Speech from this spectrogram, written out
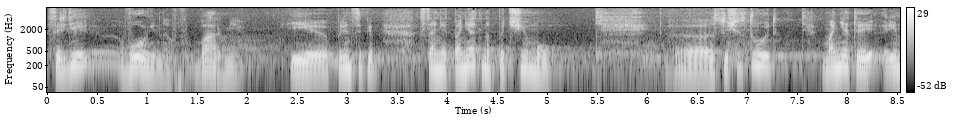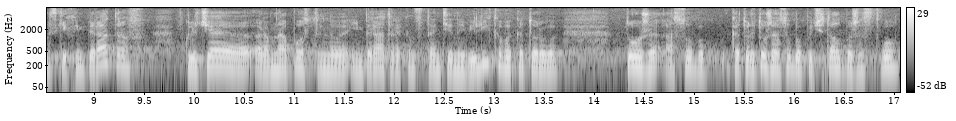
среди воинов в армии. И, в принципе, станет понятно, почему. Существует монеты римских императоров, включая равноапостольного императора Константина Великого, которого тоже особо, который тоже особо почитал божество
